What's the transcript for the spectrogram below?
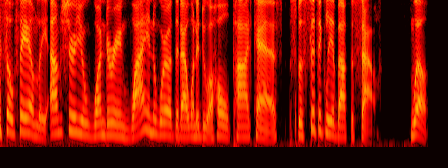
So, family, I'm sure you're wondering why in the world did I want to do a whole podcast specifically about the South? Well,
